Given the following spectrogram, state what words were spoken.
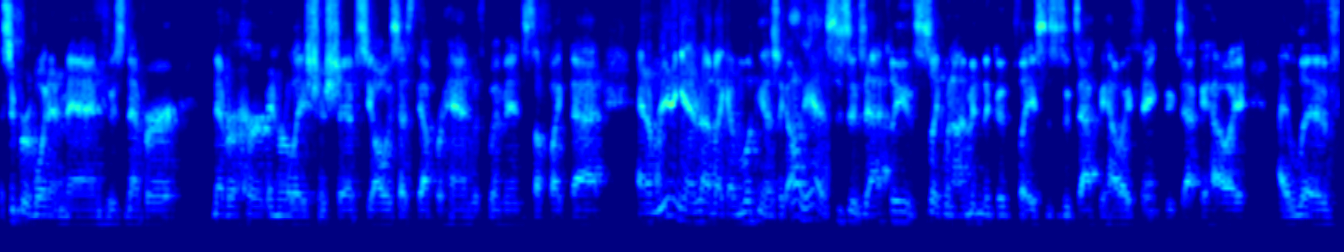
a super avoidant man who's never never hurt in relationships. He always has the upper hand with women, stuff like that. And I'm reading it and I'm like, I'm looking at it, it's like, oh yeah, this is exactly, this is like when I'm in the good place, this is exactly how I think, exactly how I, I live.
